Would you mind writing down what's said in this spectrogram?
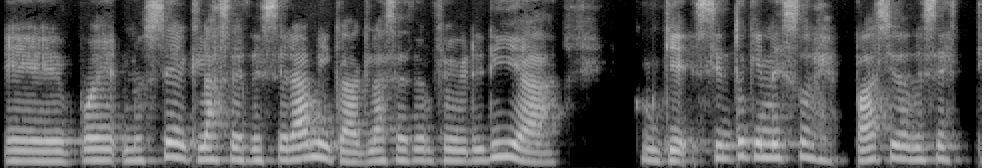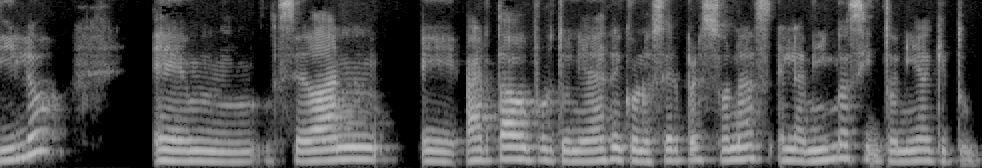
eh, pues, no sé, clases de cerámica, clases de orfebrería. Como que siento que en esos espacios de ese estilo em, se dan eh, hartas oportunidades de conocer personas en la misma sintonía que tú.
